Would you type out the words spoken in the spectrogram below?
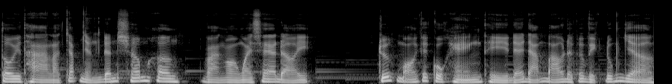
tôi thà là chấp nhận đến sớm hơn và ngồi ngoài xe đợi trước mỗi cái cuộc hẹn thì để đảm bảo được cái việc đúng giờ,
